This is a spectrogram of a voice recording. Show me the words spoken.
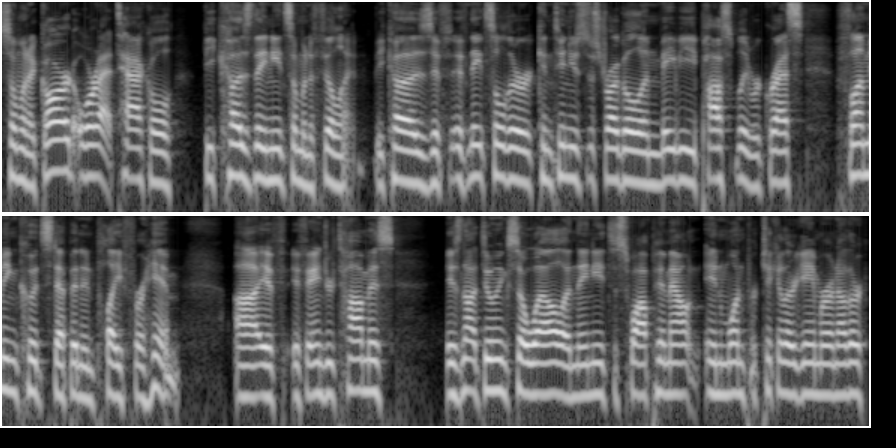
someone at guard or at tackle because they need someone to fill in. Because if, if Nate Solder continues to struggle and maybe possibly regress, Fleming could step in and play for him. Uh, if if Andrew Thomas is not doing so well and they need to swap him out in one particular game or another,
